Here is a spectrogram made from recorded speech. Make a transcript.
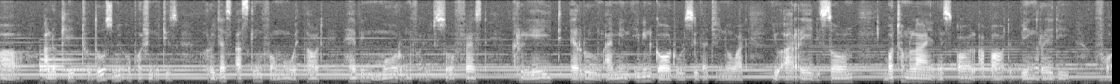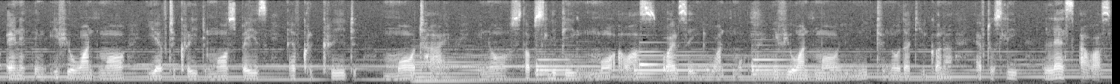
uh, allocate to those new opportunities, or are you just asking for more without having more room for it? So first, create a room. God will see that you know what you are ready. So Bottom line is all about being ready for anything. If you want more, you have to create more space, you have to create more time. You know, stop sleeping more hours while saying you want more. If you want more, you need to know that you're gonna have to sleep less hours.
